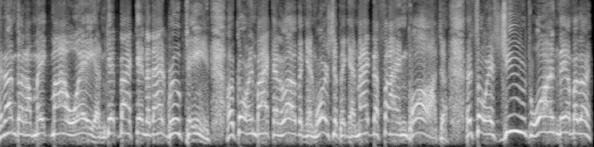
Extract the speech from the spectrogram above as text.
and I'm going to make my way and get back into that routine of going back and loving and worshiping and magnifying God. And so as Jude warned them, of the,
